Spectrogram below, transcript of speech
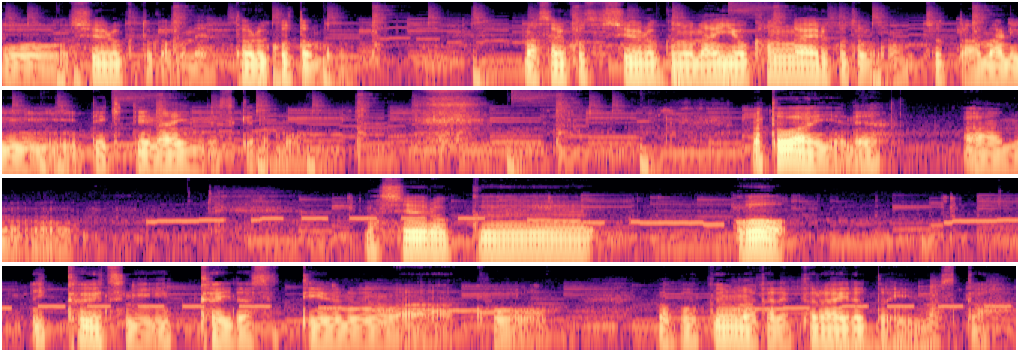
こう収録とかもね撮ることもまあそれこそ収録の内容を考えることもちょっとあまりできてないんですけども。まあとはいえねあのまあ収録を1ヶ月に1回出すっていうのはこう、まあ、僕の中でプライドと言いますか。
